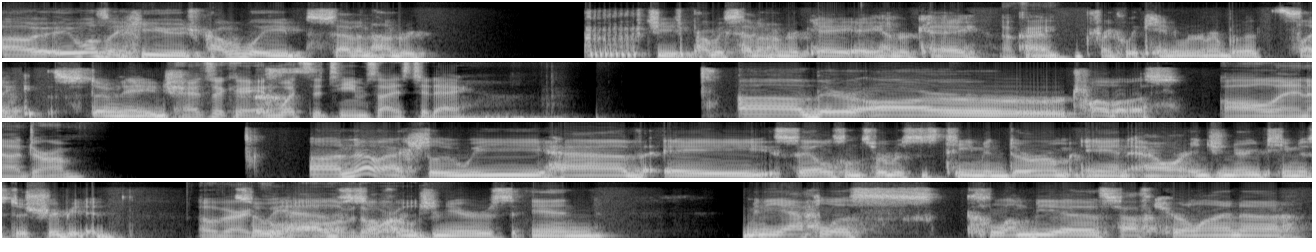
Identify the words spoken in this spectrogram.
Uh, it wasn't huge, probably 700, geez, probably 700k, 800k. Okay. I frankly can't even remember. It's like Stone Age. That's okay. And what's the team size today? Uh, there are 12 of us. All in uh, Durham. Uh, no, actually, we have a sales and services team in Durham, and our engineering team is distributed. Oh, very cool. so cool. we have software engineers in Minneapolis, Columbia, South Carolina,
